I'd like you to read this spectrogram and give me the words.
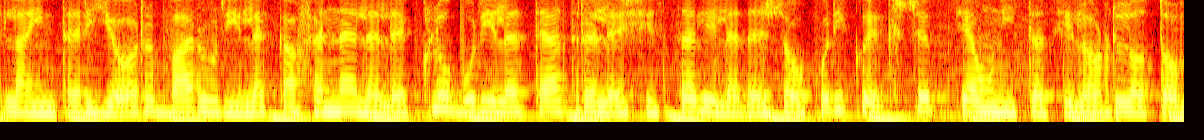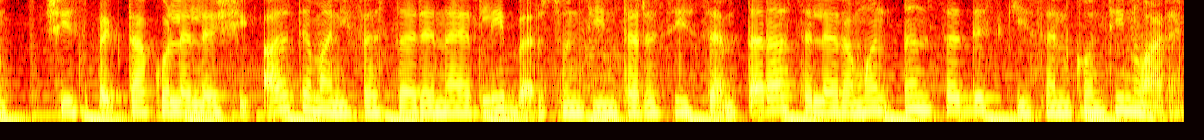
la interior, barurile, cafenelele, cluburile, teatrele și sălile de jocuri, cu excepția unităților loto. Și spectacolele și alte manifestări în aer liber sunt interzise. Terasele rămân însă deschise în continuare.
